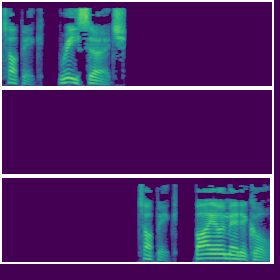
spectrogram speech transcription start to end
Topic: Research. Topic: Biomedical.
